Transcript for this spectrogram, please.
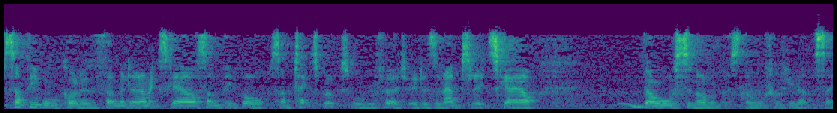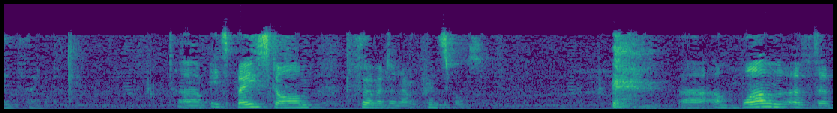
some people will call it a thermodynamic scale, some people, some textbooks will refer to it as an absolute scale. They're all synonymous, they're all talking about the same thing. Um, it's based on thermodynamic principles. uh, and one of the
